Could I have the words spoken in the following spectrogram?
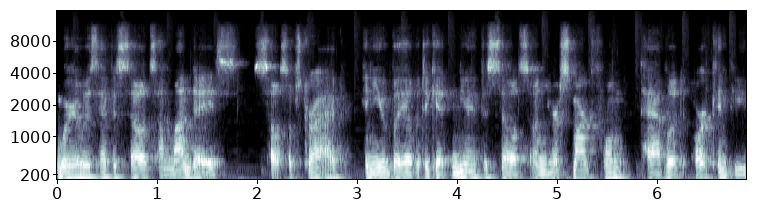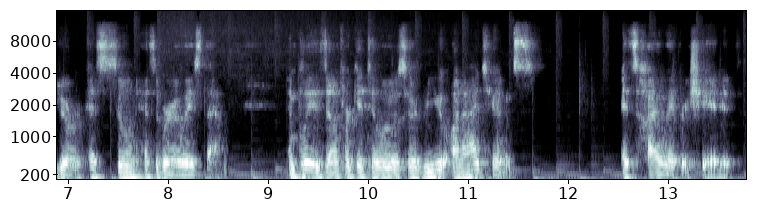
We release episodes on Mondays, so subscribe and you'll be able to get new episodes on your smartphone, tablet, or computer as soon as we release them. And please don't forget to leave us a review on iTunes. It's highly appreciated.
